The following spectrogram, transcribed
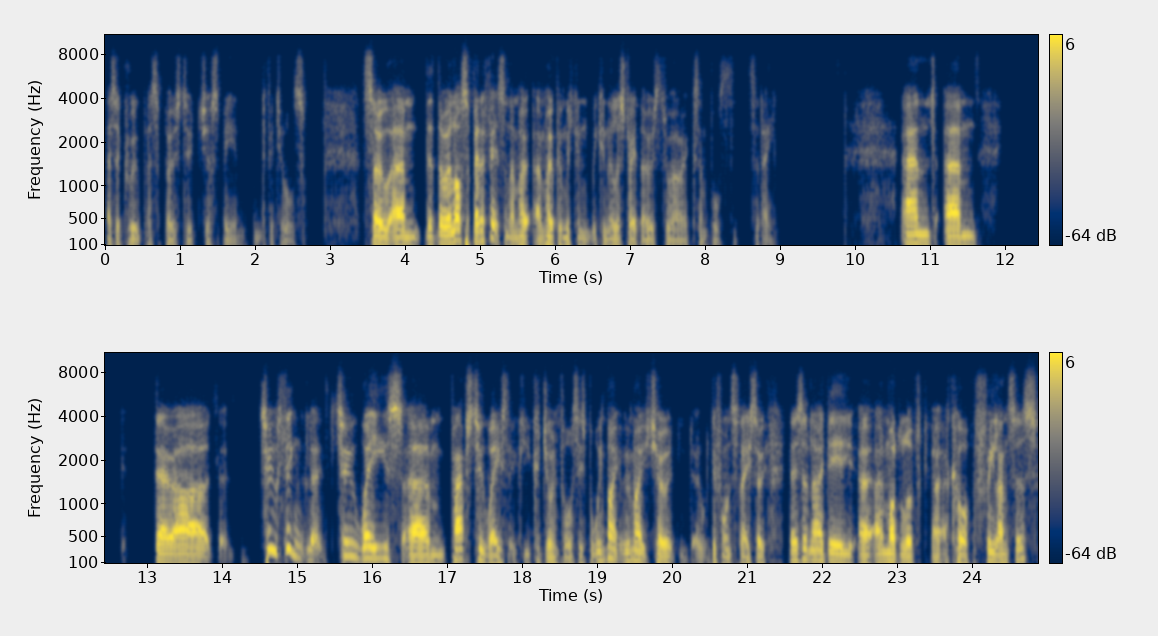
as a group as opposed to just being individuals. So um, th there are lots of benefits, and I'm ho I'm hoping we can we can illustrate those through our examples today. And um, there are two things, two ways, um, perhaps two ways that you could join forces, but we might we might show different ones today. So there's an idea, uh, a model of uh, a co-op of freelancers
